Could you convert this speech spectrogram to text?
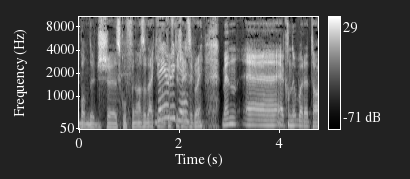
bondage-skuffen. Altså, det er ikke Det sånn Fifty. Shades of Grey. Men eh, jeg kan jo bare ta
